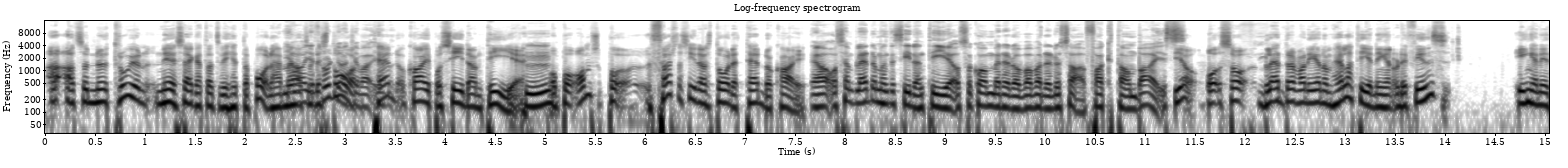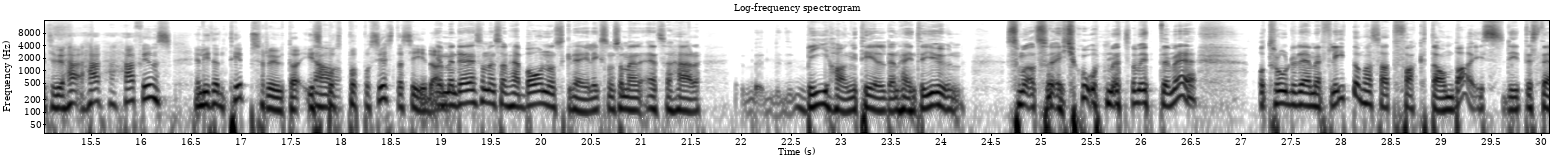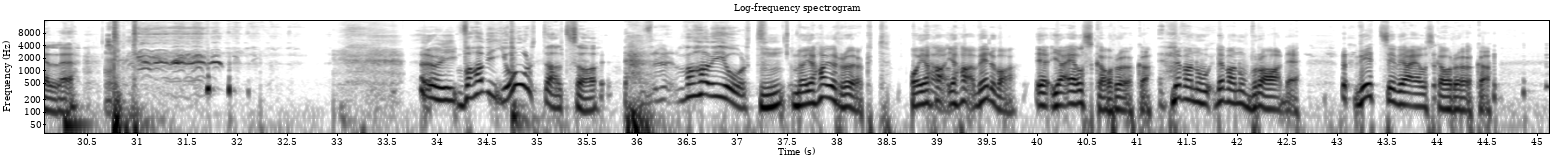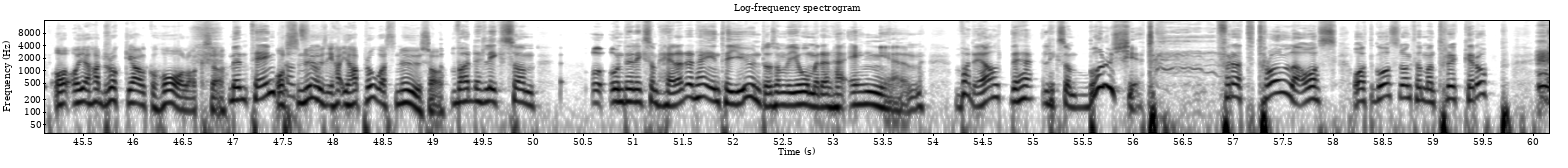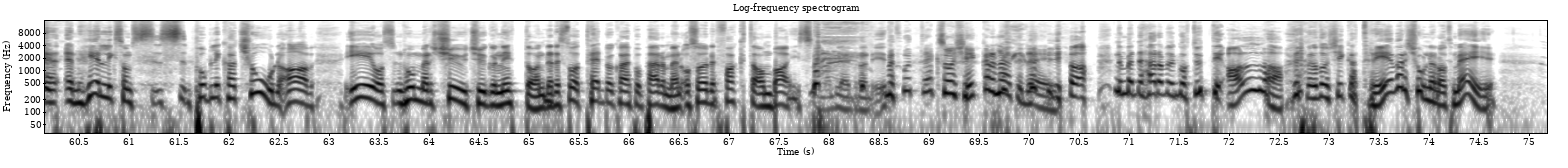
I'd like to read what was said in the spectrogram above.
alltså nu tror ju ni säkert att vi hittar på det här, men Ja, alltså det står var- Ted och Kai på sidan 10. Mm. Och på, om, på första sidan står det Ted och Kai. Ja, och sen bläddrar man till sidan 10 och så kommer det då, vad var det du sa, fakta om bajs. Ja, och så bläddrar man igenom hela tidningen och det finns ingen intervju. Här, här, här finns en liten tipsruta i, Ja. på, på, på sista sidan. Ja men det är som en sån här bonusgrej, liksom som en, ett så här bihang till den här intervjun. Som alltså är gjord men som inte är med. Och tror du det är med flit de har satt fakta om bajs dit istället? Vad har vi gjort alltså? Vad har vi gjort? Mm, men jag har ju rökt. Och jag, Ja. har, jag har, vet du vad? Jag, älskar att röka. Det var nog, det var nog bra det. Vitsi vad jag älskar att röka. Och, och jag har druckit alkohol också. Men tänk och alltså, snus, jag, jag har provat snus och... var det liksom och under liksom hela den här intervjun då som vi gjorde med den här ängeln, var det allt det liksom bullshit? För att trolla oss och att gå så långt att man trycker upp en, en hel liksom publikation av EOS nummer 7 2019 där det står Ted och Kai på pärmen och så är det fakta om bajs när man bläddrar dit. Men tänk så skicka den här till dig! Ja, nej men det här har väl gått ut till alla, men att de skickar tre versioner åt mig.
